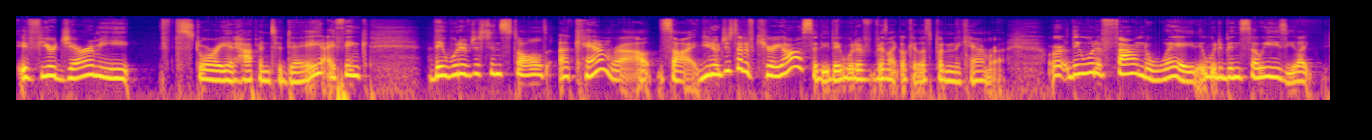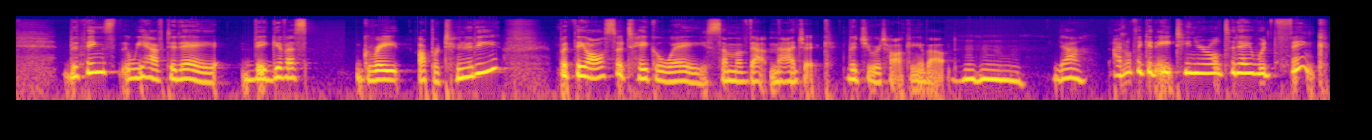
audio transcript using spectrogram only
if your Jeremy story had happened today, I think they would have just installed a camera outside, you know, just out of curiosity. They would have been like, okay, let's put in a camera. Or they would have found a way. It would have been so easy. Like the things that we have today, they give us great opportunity, but they also take away some of that magic that you were talking about. Mm-hmm. Yeah. I don't think an 18 year old today would think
